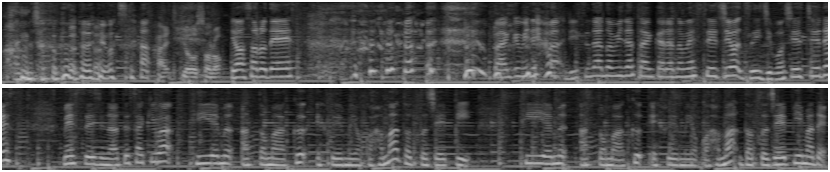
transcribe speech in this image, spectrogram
ありましたありました。はい、ようそろ。よそろです。番組ではリスナーの皆さんからのメッセージを随時募集中です。メッセージの宛先は tm アットマーク fm 横浜 .jp tm アットマーク fm 横浜 .jp まで。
